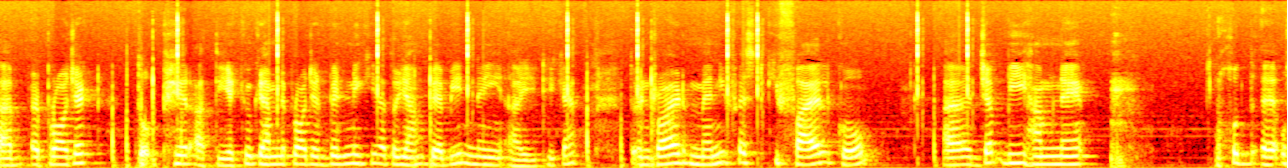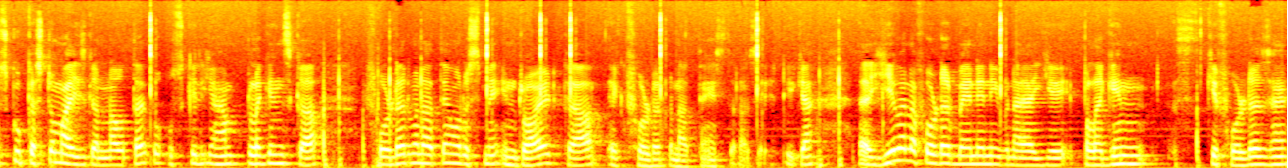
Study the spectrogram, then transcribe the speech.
प्रोजेक्ट तो फिर आती है, क्योंकि हमने प्रोजेक्ट बिल्ड नहीं किया तो यहाँ पे अभी नहीं आई, ठीक है? तो एंड्रॉयड मैनिफेस्ट की फ़ाइल को जब भी हमने खुद उसको कस्टमाइज़ करना होता है तो उसके लिए हम प्लगइन्स का फ़ोल्डर बनाते हैं और उसमें एंड्रॉयड का एक फ़ोल्डर बनाते हैं इस तरह से, ठीक है? ये वाला फ़ोल्डर मैंने नहीं बनाया, ये प्लगइन के फ़ोल्डर्स हैं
